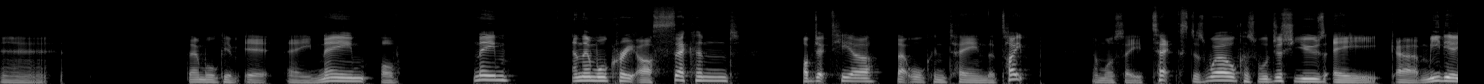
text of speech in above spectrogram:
And then we'll give it a name of name. And then we'll create our second object here that will contain the type. And we'll say text as well, because we'll just use a uh, media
